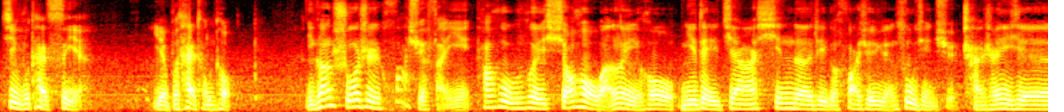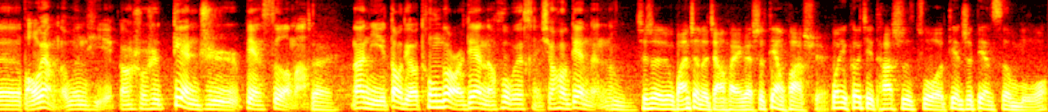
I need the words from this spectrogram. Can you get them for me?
既不太刺眼，也不太通透。你刚刚说是化学反应，它会不会消耗完了以后，你得加新的这个化学元素进去，产生一些保养的问题？刚说是电质变色嘛，对，那你到底要通多少电呢？会不会很消耗电能呢？嗯，其实完整的讲法应该是电化学。光艺科技它是做电质变色膜，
